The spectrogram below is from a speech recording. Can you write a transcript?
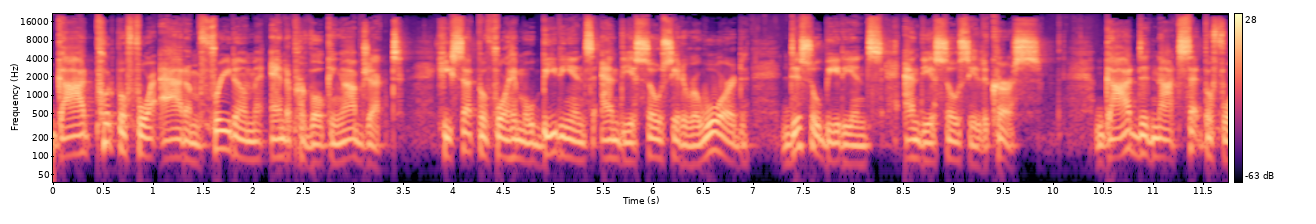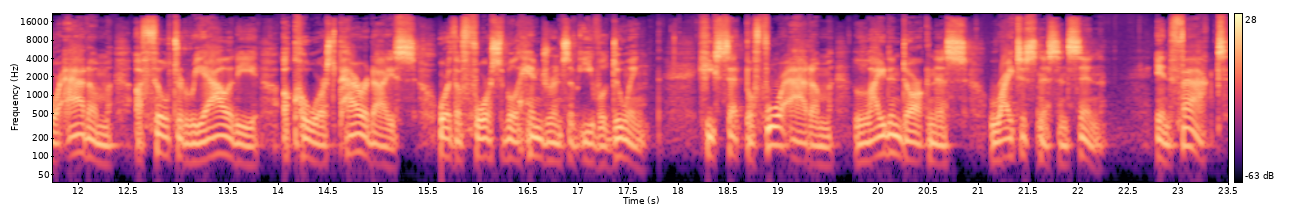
God put before Adam freedom and a provoking object. He set before him obedience and the associated reward, disobedience and the associated curse. God did not set before Adam a filtered reality, a coerced paradise, or the forcible hindrance of evil doing. He set before Adam light and darkness, righteousness and sin. In fact,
